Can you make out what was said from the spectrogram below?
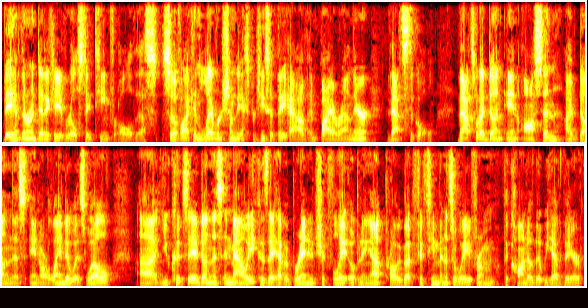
they have their own dedicated real estate team for all of this. So if I can leverage some of the expertise that they have and buy around there, that's the goal. That's what I've done in Austin. I've done this in Orlando as well. Uh, you could say I've done this in Maui because they have a brand new Chick fil A opening up, probably about 15 minutes away from the condo that we have there.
